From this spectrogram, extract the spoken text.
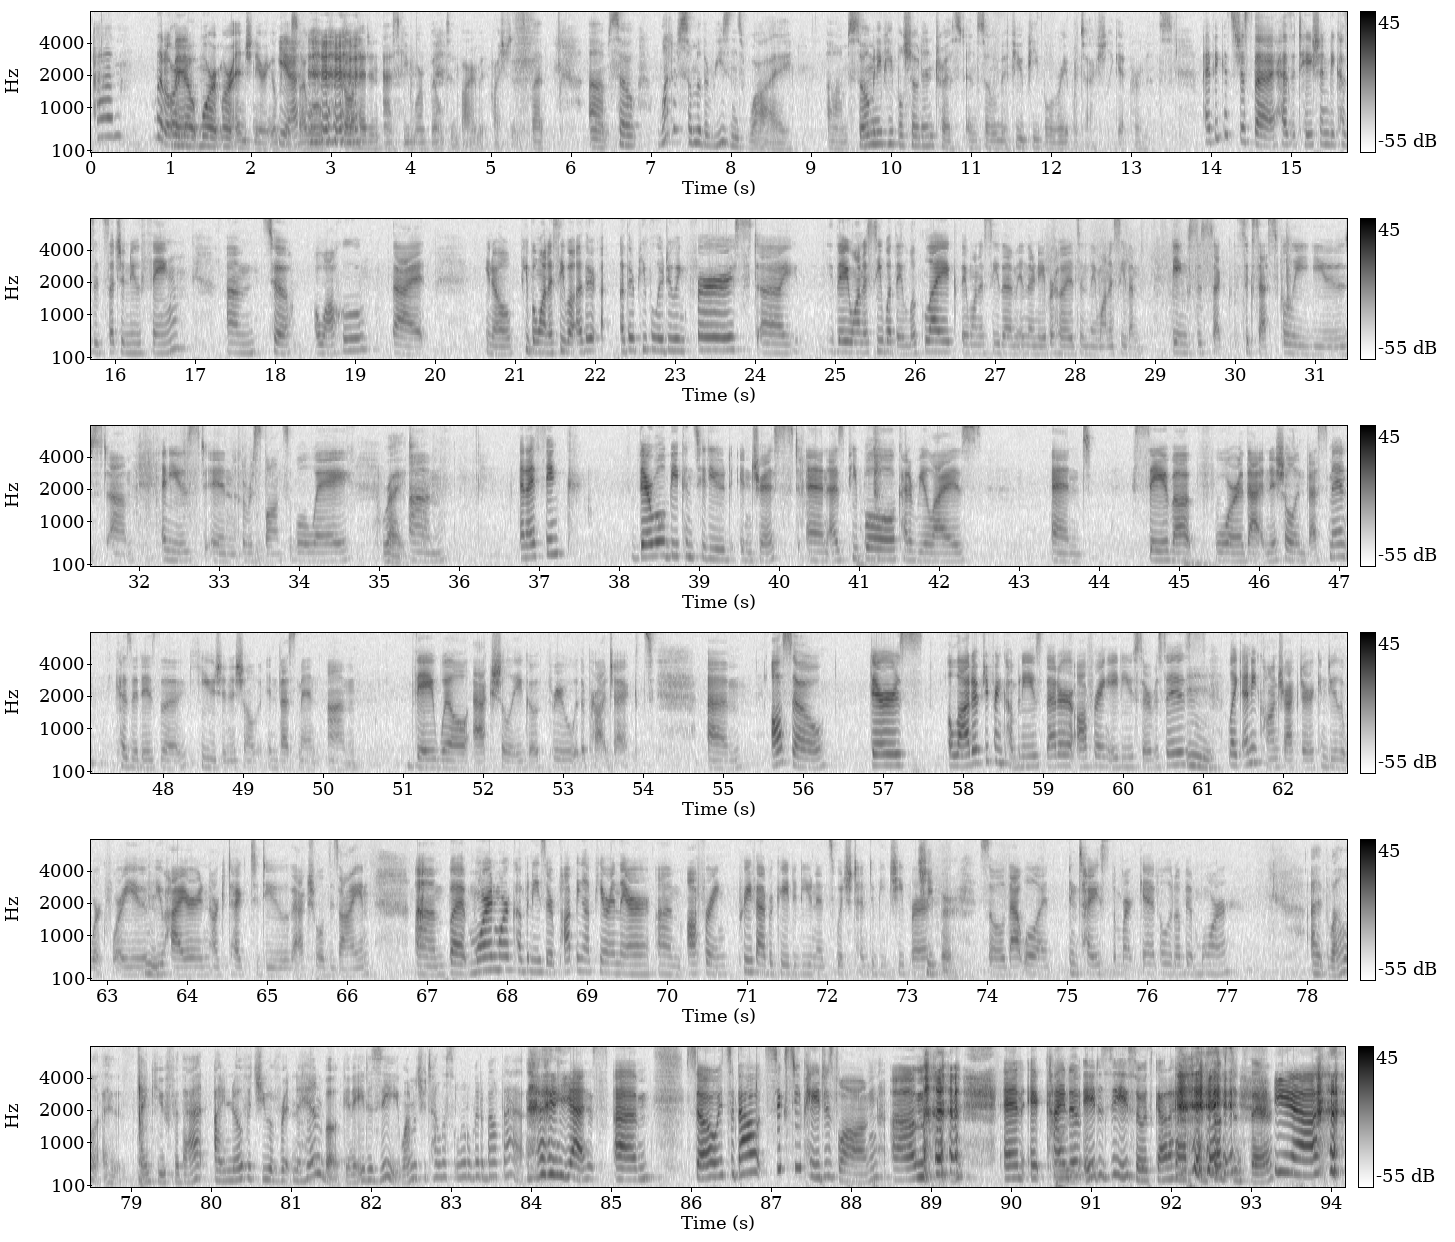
um, little Or bit. no, more, more engineering, okay, Yeah. so I won't go ahead and ask you more built environment questions, but, um, so what are some of the reasons why, um, so many people showed interest and so few people were able to actually get permits? I think it's just the hesitation because it's such a new thing um, to Oahu that you know people want to see what other other people are doing first. Uh, they want to see what they look like. They want to see them in their neighborhoods, and they want to see them being success- successfully used um, and used in a responsible way. Right, Um, and I think there will be continued interest, and as people kind of realize and save up for that initial investment, because it is a huge initial investment, um, they will actually go through with a project. Um, also, there's a lot of different companies that are offering ADU services. Mm. Like any contractor can do the work for you Mm. if you hire an architect to do the actual design. Um, but more and more companies are popping up here and there um, offering prefabricated units, which tend to be cheaper. cheaper. So that will entice the market a little bit more. I, well, I, thank you for that. I know that you have written a handbook in A to Z. Why don't you tell us a little bit about that? yes. Um, so it's about 60 pages long. Um, and it kind Well, of. A to Z, so it's got to have some substance there. Yeah.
